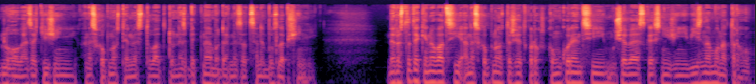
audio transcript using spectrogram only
dluhové zatížení a neschopnost investovat do nezbytné modernizace nebo zlepšení. Nedostatek inovací a neschopnost držet krok s konkurencí může vést ke snížení významu na trhu.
